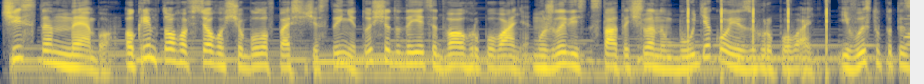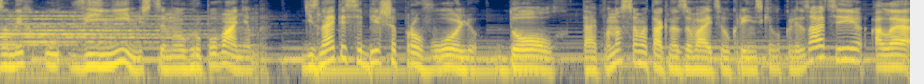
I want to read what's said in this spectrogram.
Чисте небо. Окрім того всього, що було в першій частині, тут ще додається два угрупування: можливість стати членом будь-якої з угрупувань і виступити за них у війні між цими угрупуваннями. Дізнайтеся більше про волю, долг. Так, воно саме так називається в українській локалізації, але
